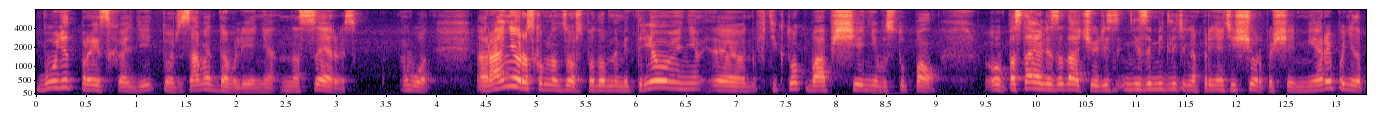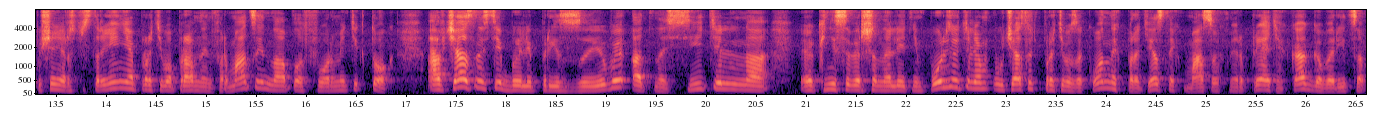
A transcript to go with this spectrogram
будет происходить то же самое давление на сервис. Вот. Ранее Роскомнадзор с подобными требованиями э, в ТикТок вообще не выступал поставили задачу незамедлительно принять исчерпывающие меры по недопущению распространения противоправной информации на платформе TikTok. А в частности были призывы относительно э, к несовершеннолетним пользователям участвовать в противозаконных протестных массовых мероприятиях, как говорится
